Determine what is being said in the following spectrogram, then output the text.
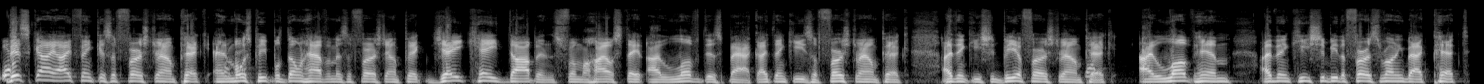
Yep. This guy, I think, is a first round pick, and most people don't have him as a first round pick. J.K. Dobbins from Ohio State. I love this back. I think he's a first round pick. I think he should be a first round Yep. pick. I love him. I think he should be the first running back picked.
